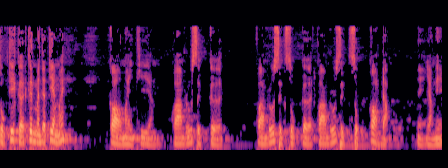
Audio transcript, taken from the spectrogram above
สุขที่เกิดขึ้นมันจะเที่ยงไหม ก็ไม่เที่ยง ความรู้สึกเกิด ความรู้สึกสุขเกิด ความรู้สึกสุขก็ดับนี่อย่างนี้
